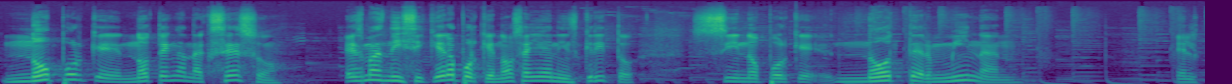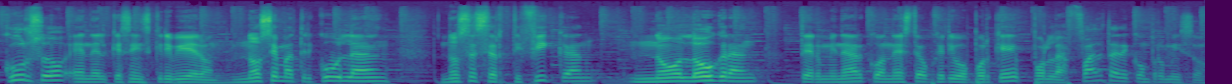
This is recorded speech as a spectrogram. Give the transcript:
no porque no tengan acceso, es más, ni siquiera porque no se hayan inscrito, sino porque no terminan el curso en el que se inscribieron, no se matriculan, no se certifican, no logran terminar con este objetivo. ¿Por qué? Por la falta de compromiso.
